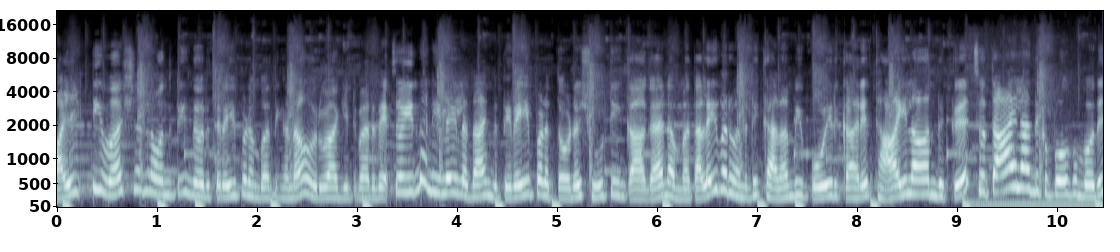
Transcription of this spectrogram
மல்டி வெர்ஷன்ல வந்துட்டு இந்த ஒரு திரைப்படம் பாத்தீங்கன்னா உருவாகிட்டு வருது. ஸோ இந்த நிலையில தான் இந்த திரைப்படத்தோட ஷூட்டிங்காக நம்ம தலைவர் வந்துட்டு கிளம்பி போயிருக்காரு தாய்லாந்துக்கு. ஸோ தாய்லாந்துக்கு போகும்போது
